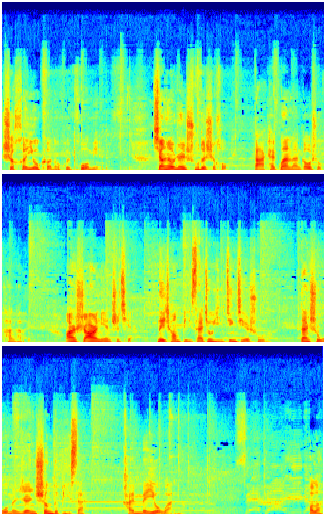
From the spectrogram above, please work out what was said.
是很有可能会破灭的。想要认输的时候，打开《灌篮高手》看看吧。二十二年之前，那场比赛就已经结束了。但是我们人生的比赛还没有完呢。好了，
